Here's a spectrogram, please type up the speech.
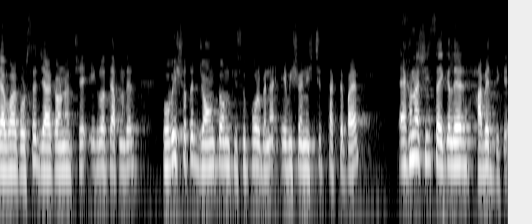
ব্যবহার করছে। যার কারণে হচ্ছে এগুলোতে আপনাদের ভবিষ্যতে জং টং কিছু পড়বে না, এ বিষয়ে নিশ্চিত থাকতে পারেন। এখন আসি সাইকেলের হাবের দিকে।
